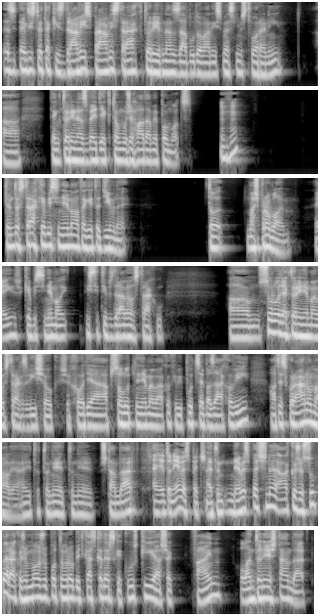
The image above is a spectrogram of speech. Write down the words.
ex- existuje taký zdravý, správny strach, ktorý je v nás zabudovaný, sme s ním stvorení a ten, ktorý nás vedie k tomu, že hľadáme pomoc Mhm. tento strach, keby si nemal, tak je to divné. To máš problém. Hej? Keby si nemal istý typ zdravého strachu. Um, sú ľudia, ktorí nemajú strach z výšok, že chodia, absolútne nemajú ako keby púd seba záchovy, ale to je skôr anomália. Hej? Toto nie, to nie je štandard. A je to A nebezpečné. je to nebezpečné a akože super, akože môžu potom robiť kaskaderské kúsky a však fajn, len to nie je štandard.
